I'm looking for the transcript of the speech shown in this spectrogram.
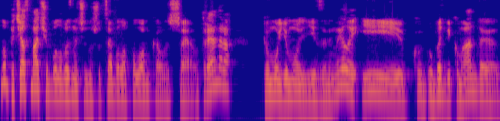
Ну, під час матчу було визначено, що це була поломка лише у тренера, тому йому її замінили, і обидві команди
